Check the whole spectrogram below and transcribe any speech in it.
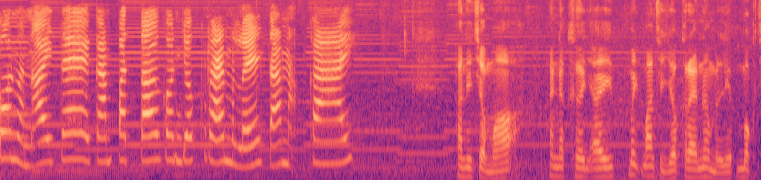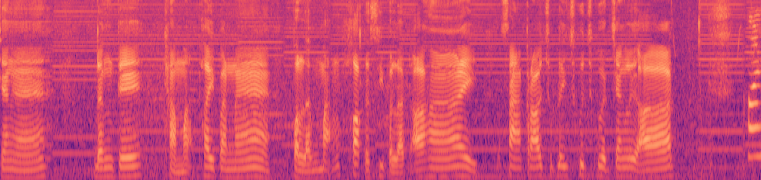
កូនមិនអីទេកាន់ប៉ាត់ ទៅកូនយកក្រែមម្លេងតាមម៉ាក់កាយហើយនេះចាំមកហើយនឹកឃើញអីមិនបានជាយកក្រែមនោះមកលាបមុខអញ្ចឹងហ៎ដឹងទេថាម៉ាក់ភ័យប៉ាណាប្រឡឹងម៉ាក់ហត់ទៅស៊ីផលិតអស់ហើយសារក្រោយជប់លេងឈួតឈួតអញ្ចឹងលឺអត់កូន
